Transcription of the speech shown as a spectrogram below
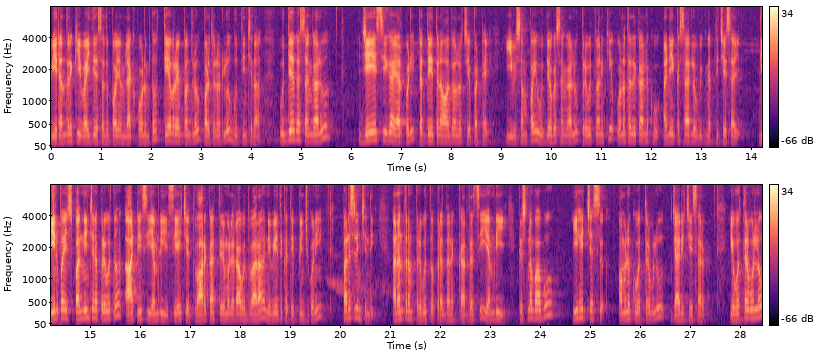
వీరందరికీ వైద్య సదుపాయం లేకపోవడంతో తీవ్ర ఇబ్బందులు పడుతున్నట్లు గుర్తించిన ఉద్యోగ సంఘాలు జేఏసీగా ఏర్పడి పెద్ద ఎత్తున ఆందోళనలు చేపట్టాయి. ఈ విషయంపై ఉద్యోగ సంఘాలు ప్రభుత్వానికి ఉన్నతాధికారులకు అనేకసార్లు విజ్ఞప్తి చేశాయి. దీనిపై స్పందించిన ప్రభుత్వం RTC MD CH Dwaraka Tirumala Rao ద్వారా నివేదిక తెప్పించుకొని పరిశీలించింది. అనంతరం ప్రభుత్వ ప్రధాన కార్యదర్శి ఎండీ కృష్ణబాబు ఈహెచ్ఎస్ అమలుకు ఉత్తర్వులు జారీ చేశారు. ఈ ఉత్తర్వుల్లో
